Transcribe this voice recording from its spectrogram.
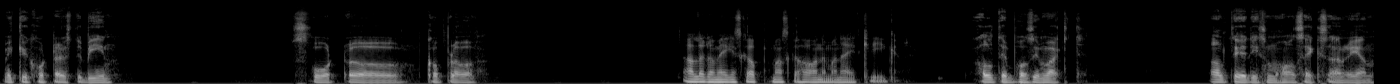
Mycket kortare stubin. Svårt att koppla av. Alla de egenskaper man ska ha när man är i ett krig. Alltid på sin vakt. Alltid liksom ha sexan ren.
